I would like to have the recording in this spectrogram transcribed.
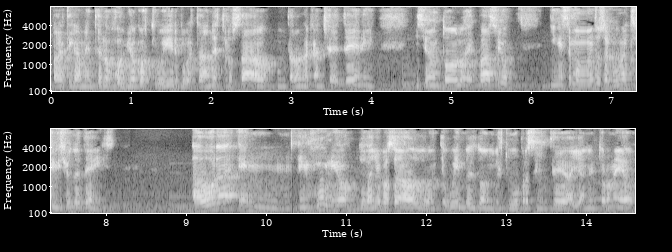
prácticamente los volvió a construir porque estaban destrozados, montaron la cancha de tenis, hicieron todos los espacios y en ese momento sacó una exhibición de tenis. Ahora, en, en junio del año pasado, durante Wimbledon, estuvo presente allá en el torneo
